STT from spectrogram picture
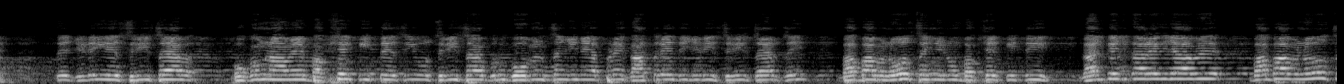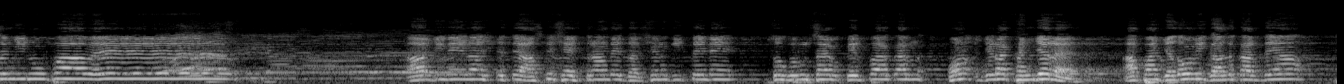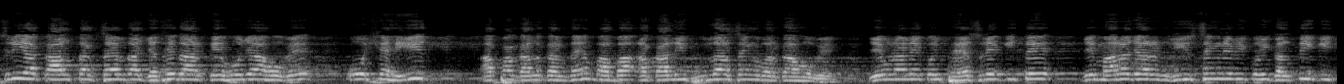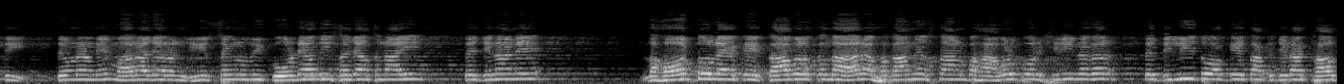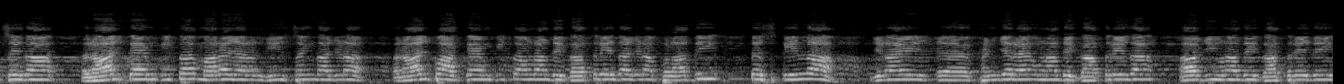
ਤੇ ਜਿਹੜੀ ਇਹ ਸ੍ਰੀ ਸਾਹਿਬ ਹੁਕਮਨਾਮੇ ਬਖਸ਼ੇ ਕੀਤੇ ਸੀ, ਉਹ ਸ੍ਰੀ ਸਾਹਿਬ ਗੁਰੂ ਗੋਬਿੰਦ ਸਿੰਘ ਜੀ ਨੇ ਆਪਣੇ ਗਾਤਰੇ ਦੀ ਜਿਹੜੀ ਸ੍ਰੀ ਸਾਹਿਬ ਸੀ, ਬਾਬਾ ਵਿਨੋਦ ਸਿੰਘ ਜੀ ਨੂੰ ਬਖਸ਼ੇ ਕੀਤੀ। ਗੱਲ ਕੇ ਜਕਾਰੇ ਜਾਵੇ? ਬਾਬਾ ਵਿਨੋਦ ਸਿੰਘ ਜੀ ਨੂੰ ਪਾਵੇ। ਆਪ ਜੀ ਨੇ ਇਹਨਾਂ ਇਤਿਹਾਸਕ ਸ਼ਸਤਰਾਂ ਦੇ ਦਰਸ਼ਨ ਕੀਤੇ ਨੇ। ਸੋ ਗੁਰੂ ਸਾਹਿਬ ਕਿਰਪਾ ਕਰਨ। ਹੁਣ ਜਿਹੜਾ ਖੰਜਰ ਹੈ, ਆਪਾਂ ਜਦੋਂ ਵੀ ਗੱਲ ਕਰਦੇ ਆ ਸ੍ਰੀ ਅਕਾਲ ਤਖਤ ਸਾਹਿਬ ਦਾ ਜਥੇਦਾਰ ਕਿਹੋ ਜਿਹਾ ਹੋਵੇ, ਉਹ ਸ਼ਹੀਦ ਆਪਾਂ ਗੱਲ ਕਰਦੇ ਹਾਂ, ਬਾਬਾ ਅਕਾਲੀ ਫੂਲਾ ਸਿੰਘ ਵਰਗਾ ਹੋਵੇ। ਜੇ ਉਹਨਾਂ ਨੇ ਕੋਈ ਫੈਸਲੇ ਕੀਤੇ, ਜੇ ਮਹਾਰਾਜਾ ਰਣਜੀਤ ਸਿੰਘ ਨੇ ਵੀ ਕੋਈ ਗਲਤੀ ਕੀਤੀ, ਤੇ ਉਹਨਾਂ ਨੇ ਮਹਾਰਾਜਾ ਰਣਜੀਤ ਸਿੰਘ ਨੂੰ ਵੀ ਕੋਰਡਿਆਂ ਦੀ ਸਜ਼ਾ ਸੁਣਾਈ, ਤੇ ਜਿਨ੍ਹਾਂ ਨੇ ਲਾਹੌਰ ਤੋਂ ਲੈ ਕੇ ਕਾਬਲ ਕੰਧਾਰ, ਅਫਗਾਨਿਸਤਾਨ, ਬਹਾਵਲਪੁਰ, ਸ਼੍ਰੀਨਗਰ ਤੇ ਦਿੱਲੀ ਤੋਂ ਅੱਗੇ ਤੱਕ ਜਿਹੜਾ ਖਾਲਸੇ ਦਾ ਰਾਜ ਕਾਇਮ ਕੀਤਾ, ਮਹਾਰਾਜਾ ਰਣਜੀਤ ਸਿੰਘ ਦਾ ਜਿਹੜਾ ਰਾਜ ਭਾਗ ਕਾਇਮ ਕੀਤਾ, ਉਹਨਾਂ ਦੇ ਗਾਤਰੇ ਦਾ ਜਿਹੜਾ ਫਲਾਦੀ ਤੇ ਸਕੇਲਾ ਜਿਹੜਾ ਇਹ ਖੰਜਰ ਹੈ, ਉਹਨਾਂ ਦੇ ਗਾਤਰੇ ਦਾ। ਆਪ ਜੀ ਉਹਨਾਂ ਦੇ ਗਾਤਰੇ ਦੇ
